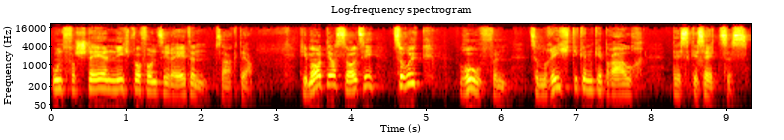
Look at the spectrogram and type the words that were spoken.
und verstehen nicht, wovon sie reden, sagt er. Timotheus soll sie zurückrufen zum richtigen Gebrauch des Gesetzes.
